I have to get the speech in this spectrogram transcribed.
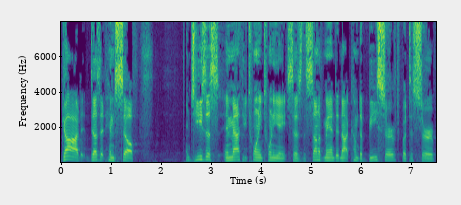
God does it himself. Jesus in Matthew 20, 28 says, The Son of Man did not come to be served, but to serve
